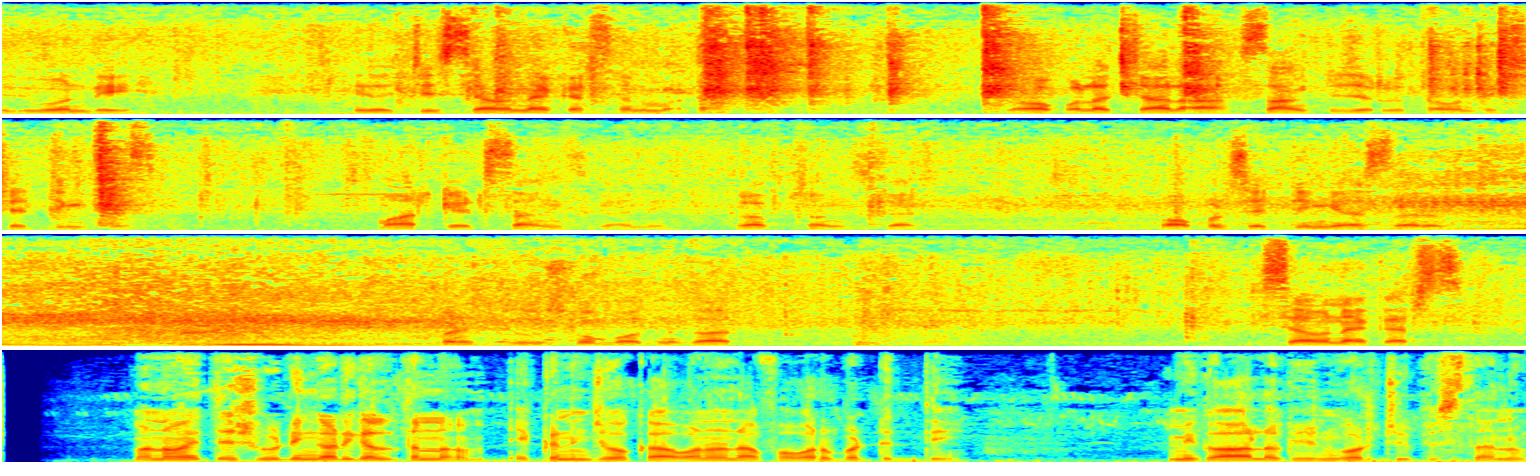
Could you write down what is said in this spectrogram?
ఇదిగోండి. ఇది వచ్చి సెవెన్ ఏకర్స్ అనమాట లోపల చాలా సాంగ్స్ జరుగుతూ ఉంటాయి సెట్టింగ్ చేసి. మార్కెట్ సాంగ్స్ కానీ క్లబ్ సాంగ్స్ కానీ. లోపల సెట్టింగ్ చేస్తారు. ఇప్పుడు చూసుకోబోతుంది కారు. సెవెన్ ఏకర్స్ మనమైతే షూటింగ్ కాడికి వెళ్తున్నాం. ఇక్కడ నుంచి ఒక వన్ అండ్ హాఫ్ అవర్ పట్టిద్ది. మీకు ఆ లొకేషన్ కూడా చూపిస్తాను.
